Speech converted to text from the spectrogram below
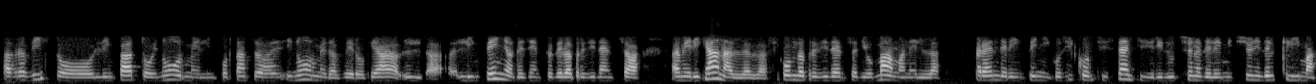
avrà visto l'impatto enorme, l'importanza enorme davvero che ha l'impegno ad esempio della presidenza americana, la seconda presidenza di Obama nel prendere impegni così consistenti di riduzione delle emissioni del clima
